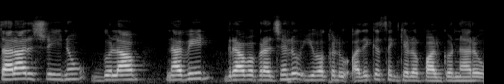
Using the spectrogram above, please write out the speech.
తలారి శ్రీను గులాం నవీన్ గ్రామ ప్రజలు యువకులు అధిక సంఖ్యలో పాల్గొన్నారు.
